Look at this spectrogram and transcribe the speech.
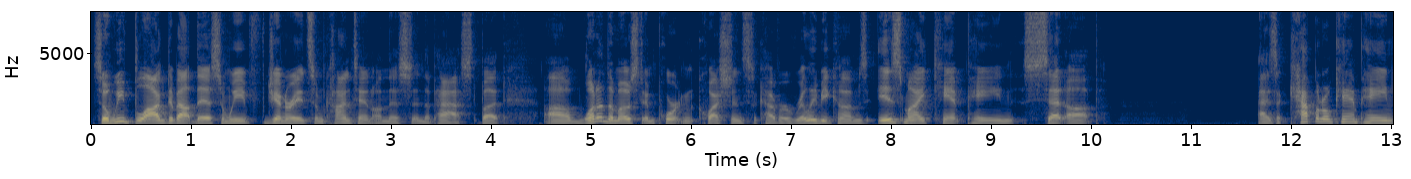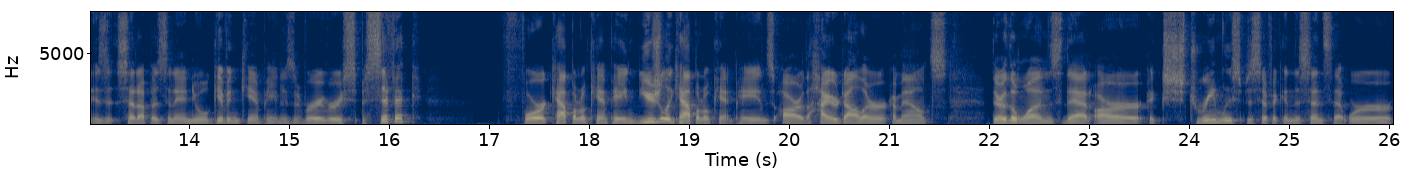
So we've blogged about this and we've generated some content on this in the past. But uh, one of the most important questions to cover really becomes Is my campaign set up as a capital campaign? Is it set up as an annual giving campaign? Is it very, very specific for a capital campaign? Usually, capital campaigns are the higher dollar amounts. They're the ones that are extremely specific in the sense that we're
